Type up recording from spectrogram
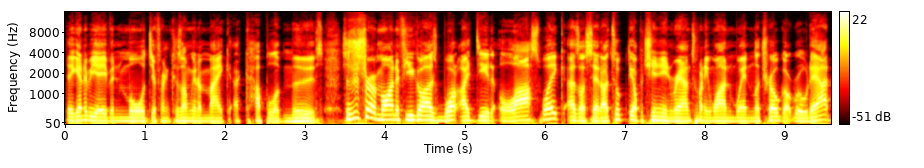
they're going to be even more different because I'm going to make a couple of moves. So, just a reminder for you guys what I did last week. As I said, I took the opportunity in round 21 when Latrell got ruled out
